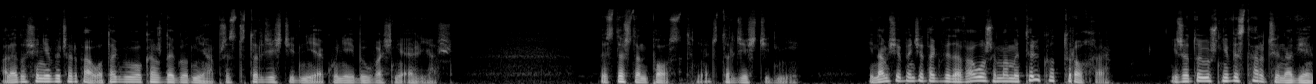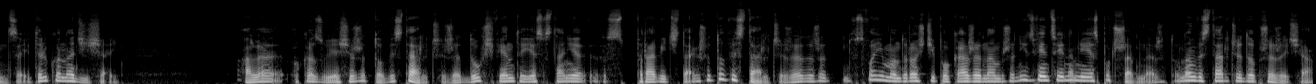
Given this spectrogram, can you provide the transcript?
Ale to się nie wyczerpało. Tak było każdego dnia, przez 40 dni, jak u niej był właśnie Eliasz. To jest też ten post, nie? 40 dni. I nam się będzie tak wydawało, że mamy tylko trochę i że to już nie wystarczy na więcej, tylko na dzisiaj. Ale okazuje się, że to wystarczy, że Duch Święty jest w stanie sprawić tak, że to wystarczy, że, że w swojej mądrości pokaże nam, że nic więcej nam nie jest potrzebne, że to nam wystarczy do przeżycia.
